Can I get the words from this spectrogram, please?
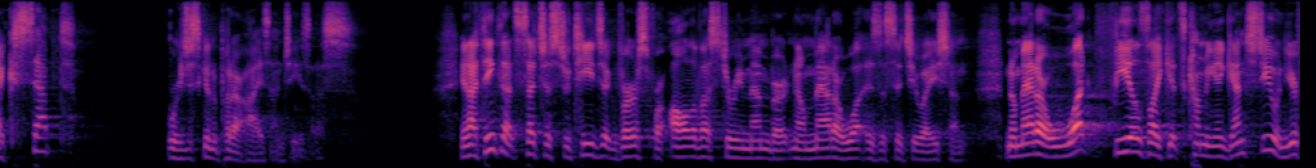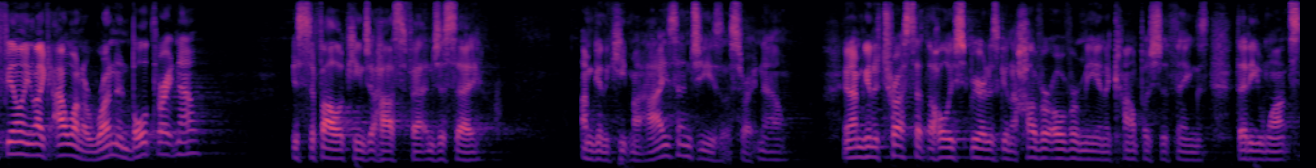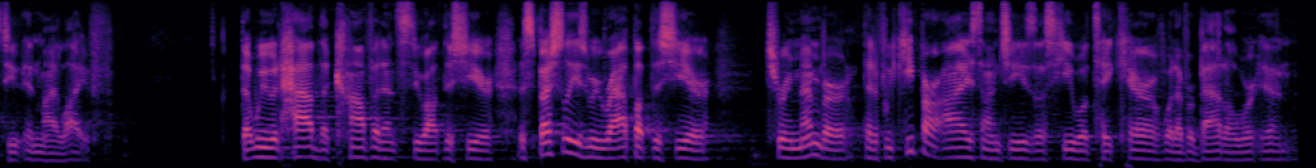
except we're just going to put our eyes on Jesus. And I think that's such a strategic verse for all of us to remember no matter what is the situation. No matter what feels like it's coming against you and you're feeling like I want to run and bolt right now, is to follow King Jehoshaphat and just say, I'm going to keep my eyes on Jesus right now. And I'm going to trust that the Holy Spirit is going to hover over me and accomplish the things that He wants to in my life. That we would have the confidence throughout this year, especially as we wrap up this year, to remember that if we keep our eyes on Jesus, He will take care of whatever battle we're in.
